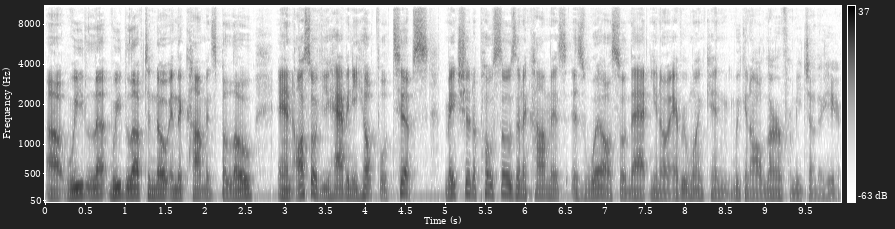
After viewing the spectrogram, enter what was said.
Uh, we lo- we'd love to know in the comments below. And also if you have any helpful tips make sure to post those in the comments as well so that you know everyone can we can all learn from each other here.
